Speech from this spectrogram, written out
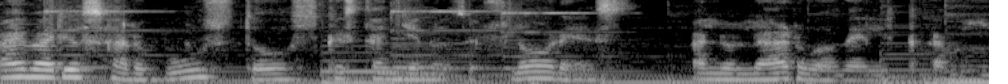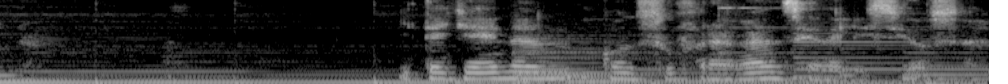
Hay varios arbustos que están llenos de flores a lo largo del camino y te llenan con su fragancia deliciosa.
